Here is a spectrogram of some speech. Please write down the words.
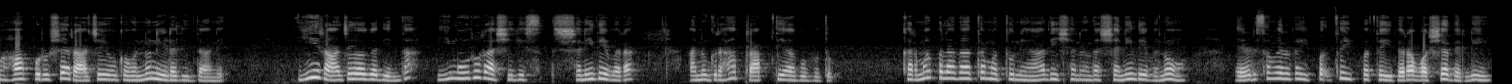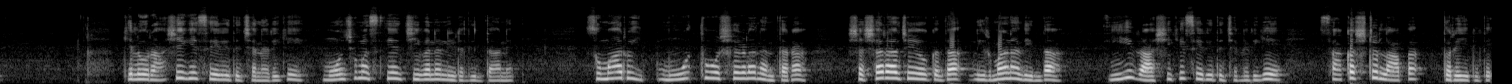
ಮಹಾಪುರುಷ ರಾಜಯೋಗವನ್ನು ನೀಡಲಿದ್ದಾನೆ. ಈ ರಾಜಯೋಗದಿಂದ ಈ ಮೂರು ರಾಶಿಗೆ ಶನಿದೇವರ ಅನುಗ್ರಹ ಪ್ರಾಪ್ತಿಯಾಗುವುದು. ಕರ್ಮಫಲದಾತ ಮತ್ತು ನ್ಯಾಯಾಧೀಶನಾದ ಶನಿದೇವನು ಎರಡು ಸಾವಿರದ ಇಪ್ಪತ್ತು ಇಪ್ಪತ್ತೈದರ ವರ್ಷದಲ್ಲಿ ಕೆಲವು ರಾಶಿಗೆ ಸೇರಿದ ಜನರಿಗೆ ಮೋಜು ಮಸ್ತಿಯ ಜೀವನ ನೀಡಲಿದ್ದಾನೆ. ಸುಮಾರು ಮೂವತ್ತು ವರ್ಷಗಳ ನಂತರ ಶಶರಾಜಯೋಗದ ನಿರ್ಮಾಣದಿಂದ ಈ ರಾಶಿಗೆ ಸೇರಿದ ಜನರಿಗೆ ಸಾಕಷ್ಟು ಲಾಭ ದೊರೆಯಲಿದೆ.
